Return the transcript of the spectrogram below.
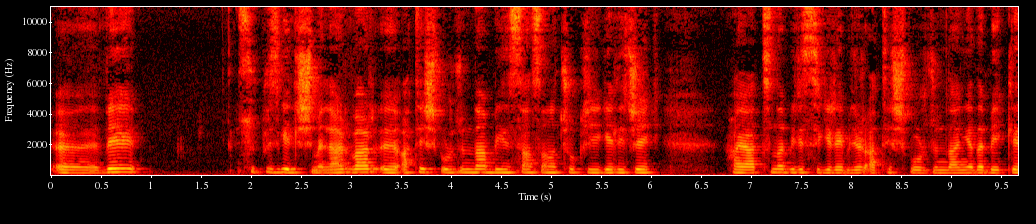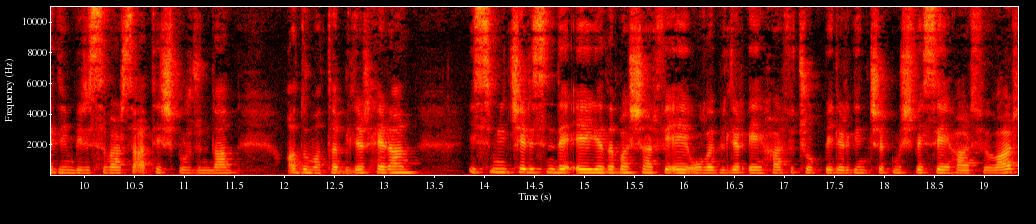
e, ve sürpriz gelişmeler var. E, ateş burcundan bir insan sana çok iyi gelecek. Hayatına birisi girebilir ateş burcundan ya da beklediğin birisi varsa ateş burcundan adım atabilir. Her an ismin içerisinde E ya da baş harfi E olabilir. E harfi çok belirgin çıkmış ve S harfi var.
